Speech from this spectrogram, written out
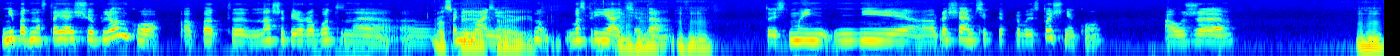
не под настоящую пленку, под э, наше переработанное э, понимание, ну, восприятие, угу, да. Угу. То есть мы не обращаемся к первоисточнику, а уже угу.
